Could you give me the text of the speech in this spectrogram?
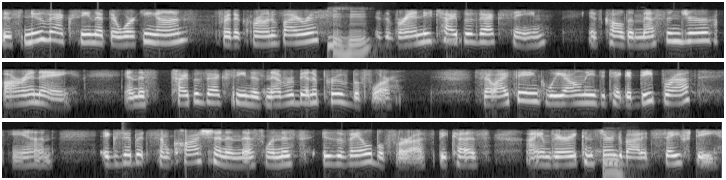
This new vaccine that they're working on for the coronavirus Mm-hmm. is a brand new type of vaccine, It's called a messenger RNA, and this type of vaccine has never been approved before. So I think we all need to take a deep breath and exhibit some caution in this when this is available for us because I am very concerned about its safety.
